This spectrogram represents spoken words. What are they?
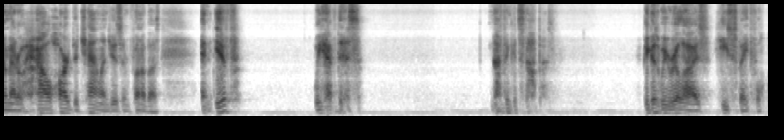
no matter how hard the challenge is in front of us? And if we have this, nothing can stop us because we realize he's faithful.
